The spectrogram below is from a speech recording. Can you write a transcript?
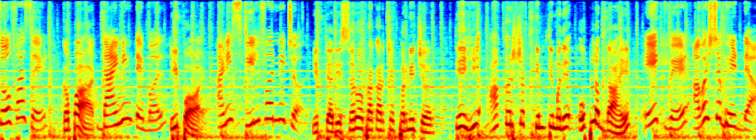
sofa set कपाट डायनिंग टेबल टीपॉय आणि स्टील फर्निचर. इत्यादी सर्व प्रकारचे फर्निचर तेही आकर्षक किमतीमध्ये उपलब्ध आहे. एक वेळ अवश्य भेट द्या.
